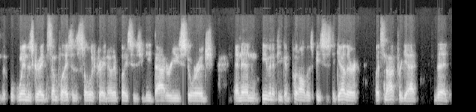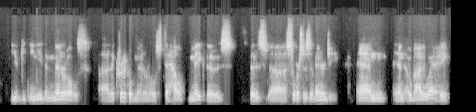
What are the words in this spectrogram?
the, wind is great in some places solar is great in other places you need batteries storage and then even if you can put all those pieces together let's not forget that you, you need the minerals uh, the critical minerals to help make those those uh, sources of energy and and oh by the way,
